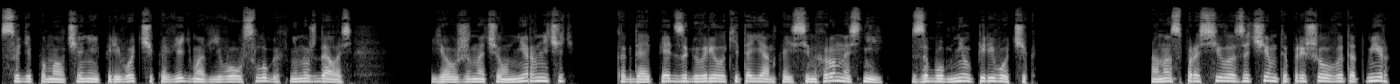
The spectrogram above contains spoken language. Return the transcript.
Судя по молчанию переводчика, ведьма в его услугах не нуждалась. Я уже начал нервничать, когда опять заговорила китаянка, и синхронно с ней забубнил переводчик. Она спросила, зачем ты пришел в этот мир,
